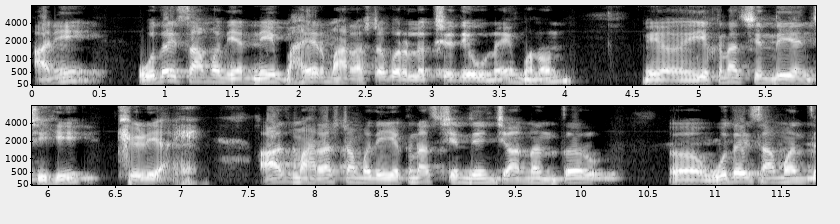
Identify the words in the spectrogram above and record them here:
आणि उदय सामंत यांनी बाहेर महाराष्ट्रावर लक्ष देऊ नये म्हणून एकनाथ शिंदे यांची ही खेळी आहे. आज महाराष्ट्रामध्ये एकनाथ शिंदेच्या नंतर उदय सामंत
